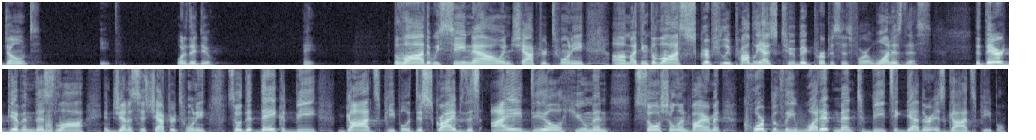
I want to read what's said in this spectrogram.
don't eat. What do they do? Eat. The law that we see now in chapter 20, um, I think the law scripturally probably has two big purposes for it. One is this that they're given this law in Genesis chapter 20 so that they could be God's people. It describes this ideal human social environment, corporately, what it meant to be together as God's people.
